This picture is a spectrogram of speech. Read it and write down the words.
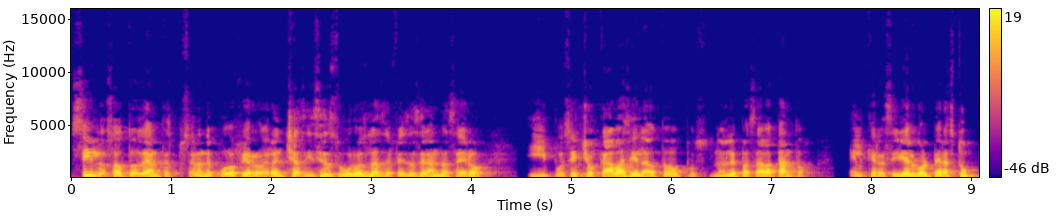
Sí, los autos de antes pues eran de puro fierro, eran chasis duros, las defensas eran de acero y pues sí chocabas y el auto pues no le pasaba tanto. El que recibía el golpe eras tú.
